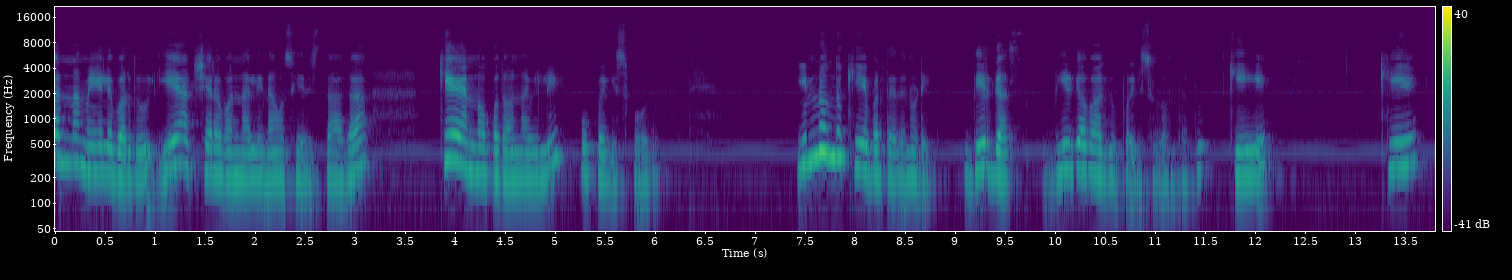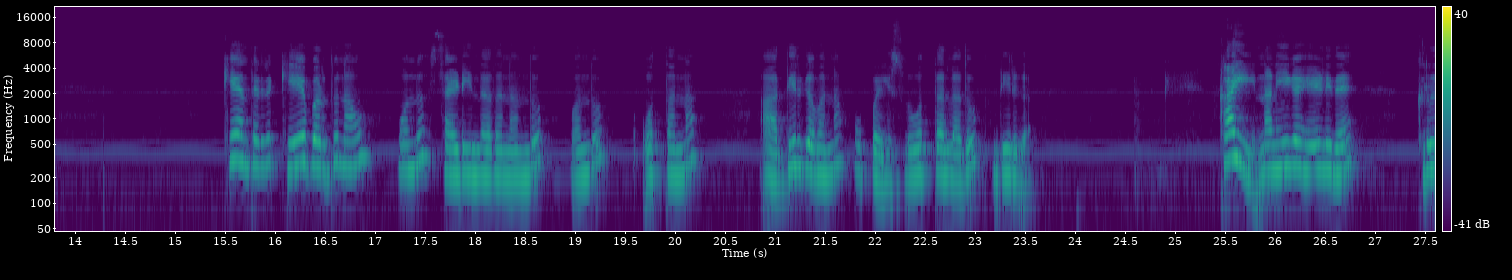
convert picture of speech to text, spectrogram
ಅನ್ನ ಮೇಲೆ ಬರೆದು ಎ ಅಕ್ಷರವನ್ನು ಅಲ್ಲಿ ನಾವು ಸೇರಿಸಿದಾಗ ಕೆ ಅನ್ನೋ ಪದವನ್ನು ನಾವಿಲ್ಲಿ ಉಪಯೋಗಿಸ್ಬೋದು. ಇನ್ನೊಂದು ಕೆ ಬರ್ತದೆ ನೋಡಿ. ದೀರ್ಘ, ದೀರ್ಘವಾಗಿ ಉಪಯೋಗಿಸುವಂಥದ್ದು ಕೆ. ಕೆ ಕೆ ಅಂತ ಹೇಳಿದ್ರೆ ಕೆ ಬರೆದು ನಾವು ಒಂದು ಸೈಡಿಂದ ಅದನ್ನೊಂದು, ಒಂದು ಒತ್ತನ್ನು, ಆ ದೀರ್ಘವನ್ನು ಉಪಯೋಗಿಸೋದು. ಒತ್ತಲ್ಲದು ದೀರ್ಘ. ಕೈ, ನಾನೀಗ ಹೇಳಿದೆ. ಕೃ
